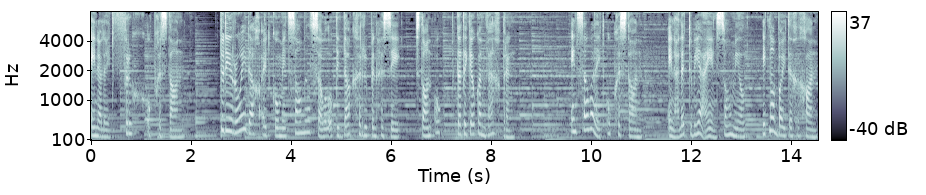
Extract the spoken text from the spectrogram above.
En hulle het vroeg opgestaan. Toe die rooi dag uitkom, het Samuel Saul op die dak geroep en gesê: "Staan op, dat ek jou kan wegbring." En Saul het opgestaan en hulle twee, hy en Samuel, het na buite gegaan.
